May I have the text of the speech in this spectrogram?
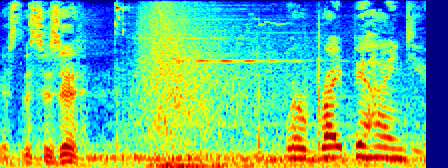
Guess this is it. We're right behind you.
